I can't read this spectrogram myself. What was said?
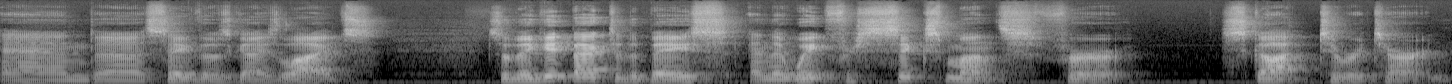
and uh, save those guys' lives. So they get back to the base and they wait for six months for Scott to return.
